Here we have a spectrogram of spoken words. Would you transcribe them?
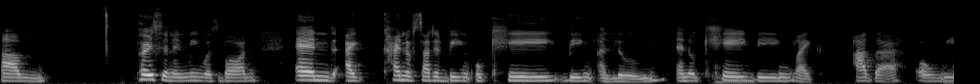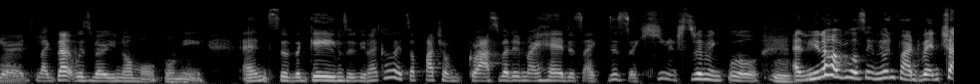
um person in me was born. And I kind of started being okay being alone and okay mm-hmm. being like other or weird. Like that was very normal for me. And so the games would be like, oh, it's a patch of grass. But in my head, it's like, this is a huge swimming pool. Mm. And you know how people say we went for adventure?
